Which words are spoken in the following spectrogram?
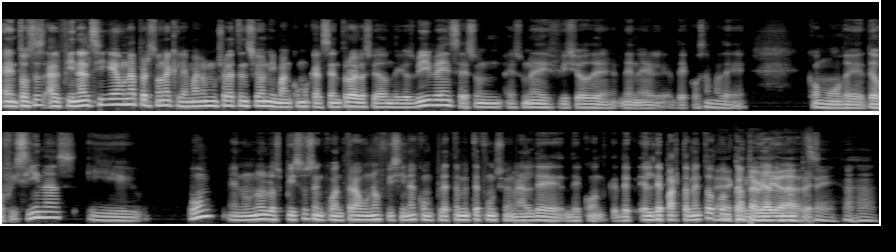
entonces, al final sigue una persona que le llama mucho la atención y van como que al centro de la ciudad donde ellos viven. Es un, es un edificio de, de, ne- de cosa más de, como de, de oficinas y ¡pum! En uno de los pisos se encuentra una oficina completamente funcional de, de el departamento de contabilidad de una empresa sí. Ajá.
